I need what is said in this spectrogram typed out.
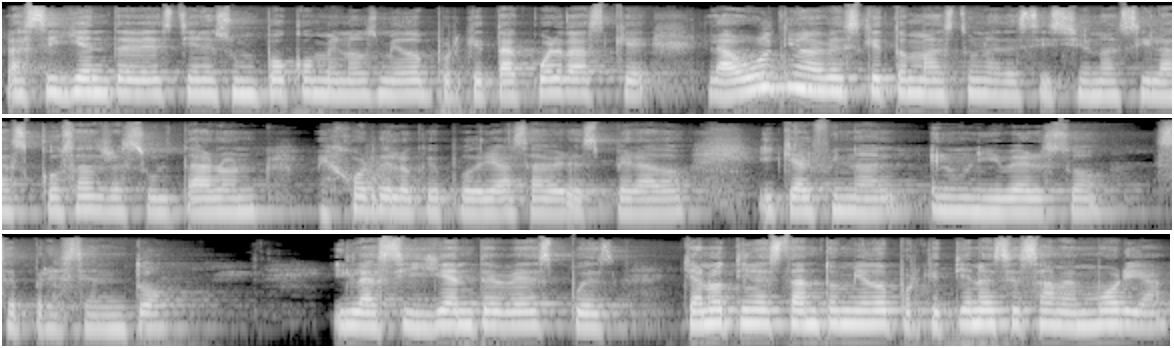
la siguiente vez tienes un poco menos miedo porque te acuerdas que la última vez que tomaste una decisión así las cosas resultaron mejor de lo que podrías haber esperado y que al final el universo se presentó y la siguiente vez pues ya no tienes tanto miedo porque tienes esa memoria.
